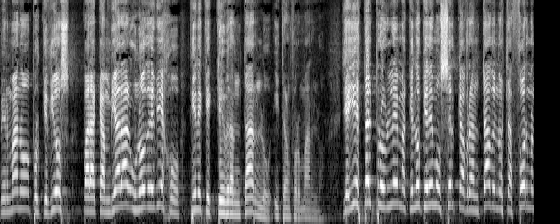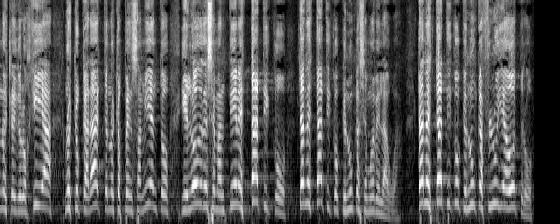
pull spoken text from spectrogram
mi hermano, porque Dios para cambiar un odre viejo tiene que quebrantarlo y transformarlo. Y ahí está el problema, que no queremos ser quebrantados en nuestra forma, en nuestra ideología, nuestro carácter, nuestros pensamientos, y el odre se mantiene estático, tan estático que nunca se mueve el agua, tan estático que nunca fluye a otro,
